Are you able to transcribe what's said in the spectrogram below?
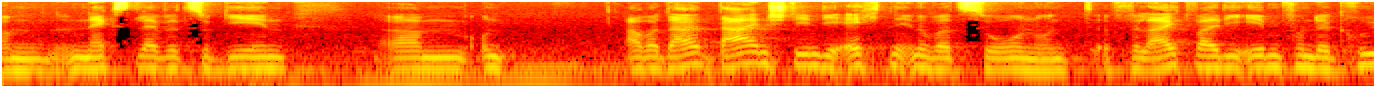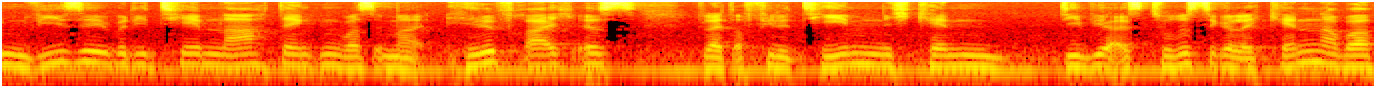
ähm, Next Level zu gehen. Ähm, und aber da, da entstehen die echten Innovationen und vielleicht, weil die eben von der grünen Wiese über die Themen nachdenken, was immer hilfreich ist, vielleicht auch viele Themen nicht kennen, die wir als Touristiker vielleicht kennen, aber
